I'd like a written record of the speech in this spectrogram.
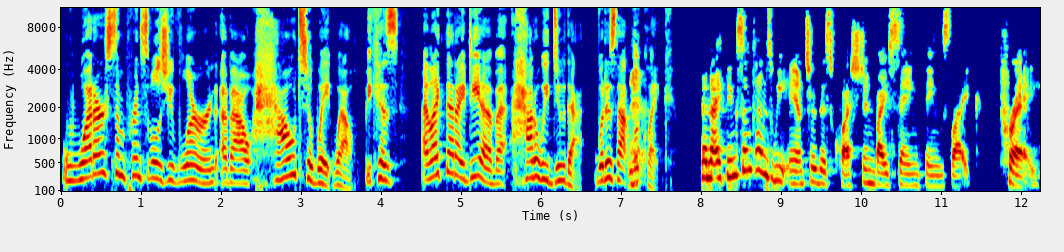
what are some principles you've learned about how to wait well? Because I like that idea, but how do we do that? What does that look like? And I think sometimes we answer this question by saying things like pray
